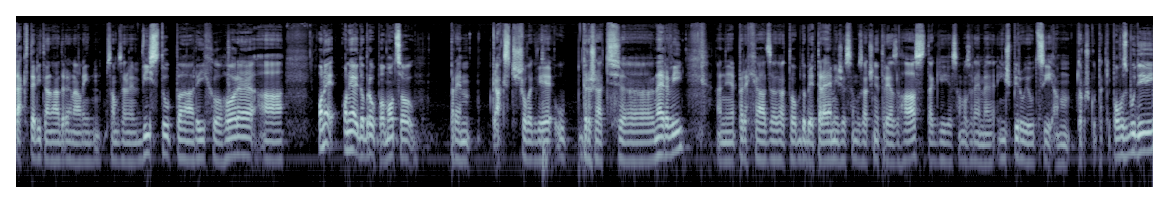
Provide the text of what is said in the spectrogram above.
tak vtedy ten adrenalín samozrejme vystúpa rýchlo hore a on je, on je aj dobrou pomocou pre ak človek vie udržať nervy a neprechádza to obdobie trémy, že sa mu začne triasť hlas, tak je samozrejme inšpirujúci a trošku taký povzbudivý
